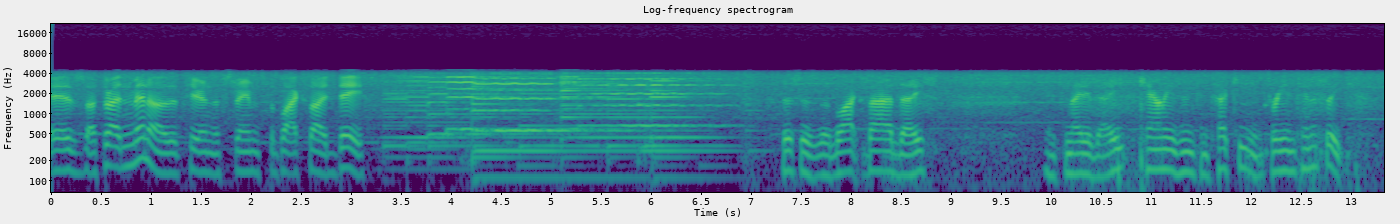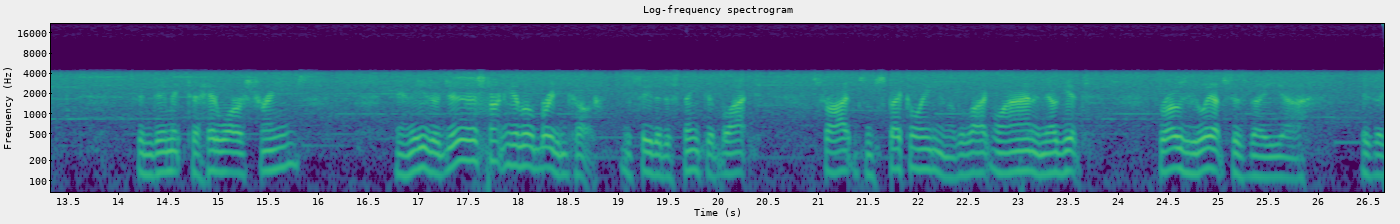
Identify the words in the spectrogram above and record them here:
is a threatened minnow that's here in the stream. It's the black-sided dace. This is the black-sided dace. It's native to eight counties in Kentucky and three in Tennessee. It's endemic to headwater streams, and these are just starting to get a little breeding color. You see the distinctive black stripe and some speckling and a black line, and they'll get rosy lips as they uh, as they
